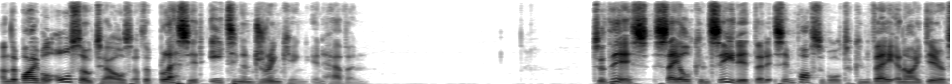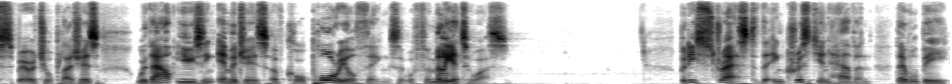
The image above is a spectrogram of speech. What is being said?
And the Bible also tells of the blessed eating and drinking in heaven. To this, Sale conceded that it's impossible to convey an idea of spiritual pleasures without using images of corporeal things that were familiar to us. But he stressed that in Christian heaven there will be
